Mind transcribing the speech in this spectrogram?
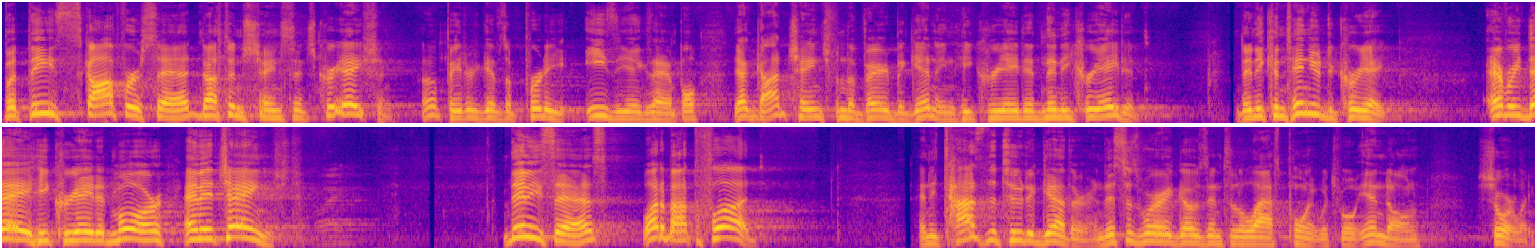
But these scoffers said, nothing's changed since creation. Well, Peter gives a pretty easy example. Yeah, God changed from the very beginning. He created and then he created. Then he continued to create. Every day he created more and it changed. Then he says, What about the flood? And he ties the two together. And this is where he goes into the last point, which we'll end on shortly.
